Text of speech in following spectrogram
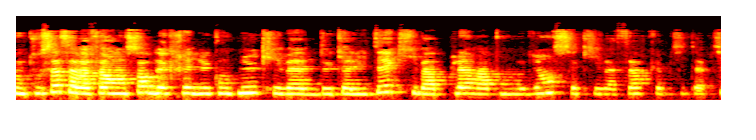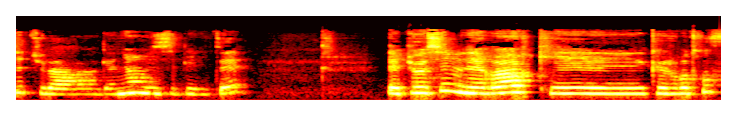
Donc tout ça, ça va faire en sorte de créer du contenu qui va être de qualité, qui va plaire à ton audience et qui va faire que petit à petit, tu vas gagner en visibilité. Et puis aussi une erreur que je retrouve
